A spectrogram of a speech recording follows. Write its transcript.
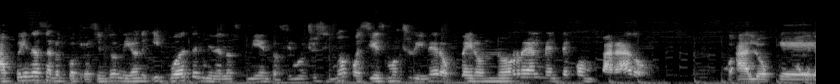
apenas a los 400 millones y puede terminar los 500. Y muchos si no, pues sí es mucho dinero, pero no realmente comparado a lo que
